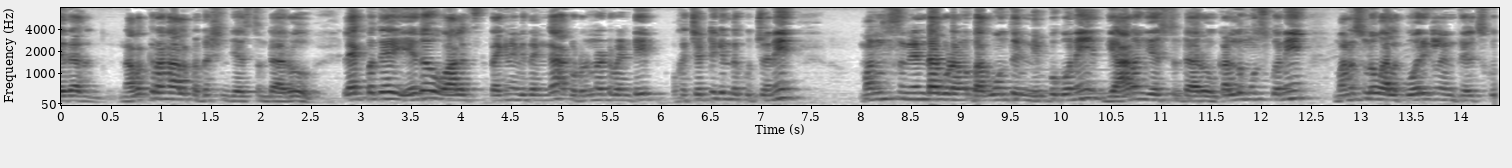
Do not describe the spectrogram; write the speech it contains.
లేదా నవగ్రహాల ప్రదర్శన చేస్తుంటారు. లేకపోతే ఏదో వాళ్ళకి తగిన విధంగా అక్కడ ఉన్నటువంటి ఒక చెట్టు కింద కూర్చొని మనసు నిండా కూడాను భగవంతుని నింపుకొని ధ్యానం చేస్తుంటారు. కళ్ళు మూసుకొని మనసులో వాళ్ళ కోరికలను తెలుసుకు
